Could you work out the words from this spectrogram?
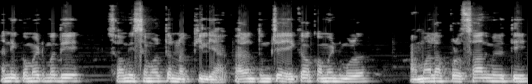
आणि कमेंटमध्ये स्वामी समर्थ नक्की लिहा. कारण तुमच्या एका कमेंटमुळं आम्हाला प्रोत्साहन मिळते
